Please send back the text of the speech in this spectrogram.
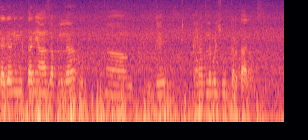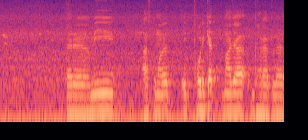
त्याच्या निमित्ताने आज आपल्याला म्हणजे घरातलं पण शूट करता आलं. तर मी आज तुम्हाला एक थोडक्यात माझ्या घरातलं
